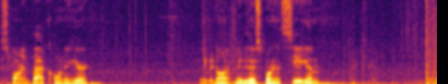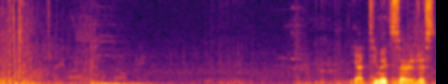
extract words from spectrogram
Spawning back corner here. Maybe not. Maybe they're spawning at C again. Yeah, teammates are just...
